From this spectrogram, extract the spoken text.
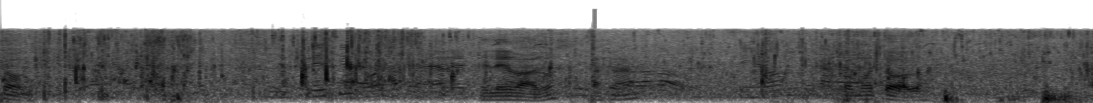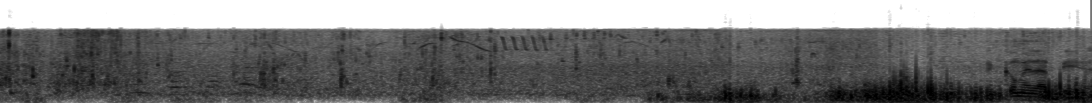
todo. ¿Y los precios? Elevados, ajá, como todo. Come la piedra.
